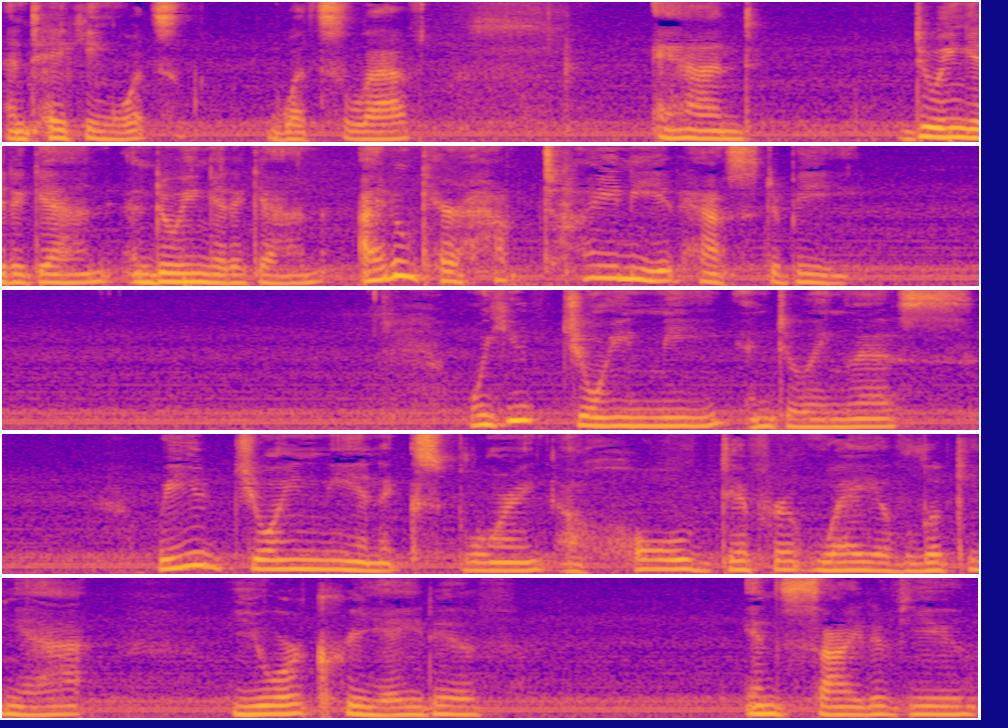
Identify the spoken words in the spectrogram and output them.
and taking what's what's left and doing it again and doing it again. I don't care how tiny it has to be. Will you join me in doing this? Will you join me in exploring a whole different way of looking at your creative inside of you?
